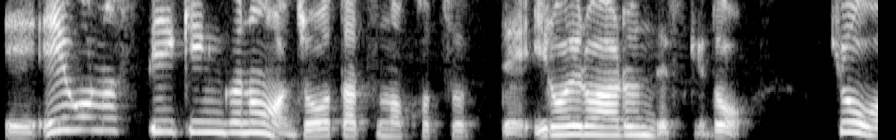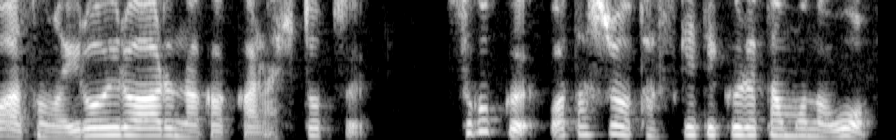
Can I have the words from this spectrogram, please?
えー、英語のスピーキングの上達のコツっていろいろあるんですけど、今日はそのいろいろある中から一つ、すごく私を助けてくれたものを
